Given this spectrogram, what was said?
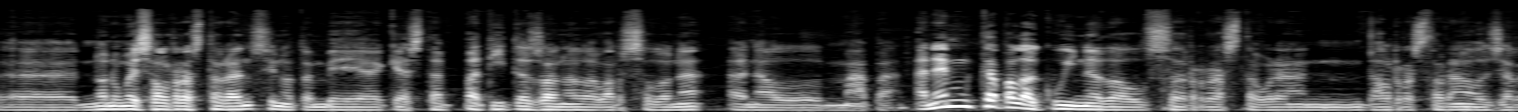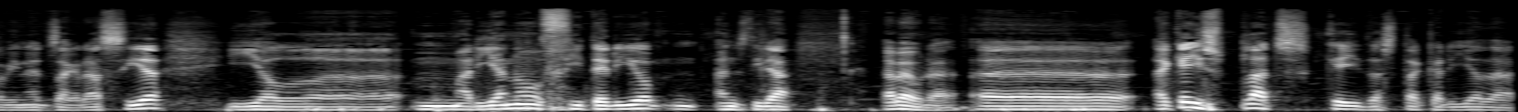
eh, no només el restaurant, sinó també aquesta petita zona de Barcelona en el mapa. Anem cap a la cuina dels restaurant, del restaurant Els Jardinets de Gràcia i el eh, Mariano Citerio ens dirà, a veure, eh, aquells plats que hi destacaria de,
